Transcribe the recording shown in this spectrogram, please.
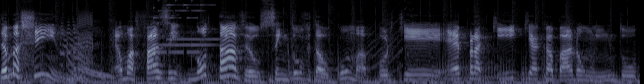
The Machine é uma fase notável, sem dúvida alguma, porque é para aqui que acabaram indo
